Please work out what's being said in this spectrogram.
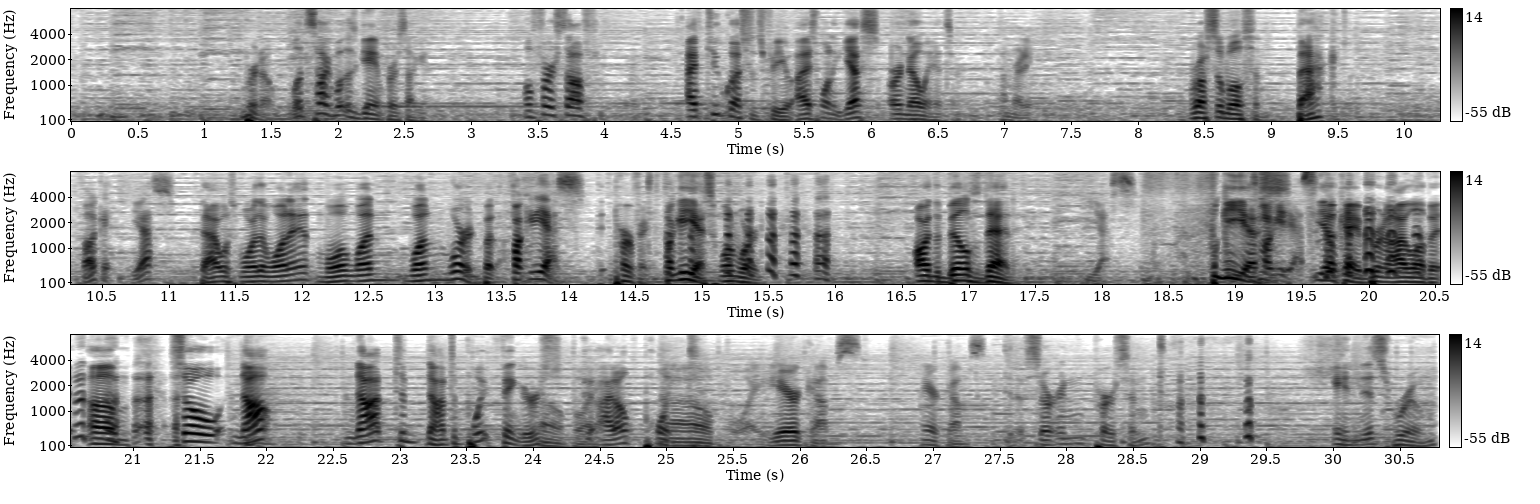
Bruno, let's talk about this game for a second. Well, first off, I have two questions for you. I just want a yes or no answer. I'm ready. Russell Wilson back? Fuck it. Yes. That was more than one an- one one one word, but Fuck it. Yes. perfect. Fuck it. yes, one word. Are the Bills dead? Yes. Fucking yes. Fucking yes. Yeah, okay, Bruno, I love it. Um, so not not to not to point fingers. Oh, boy. I don't point. Oh boy. Here it comes. Here it comes. Did a certain person in this room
